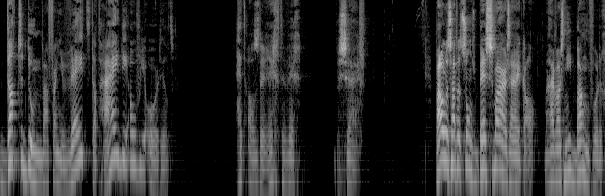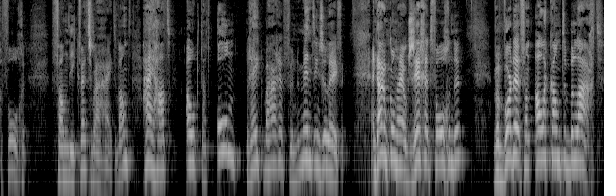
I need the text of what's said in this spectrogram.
dat te doen waarvan je weet dat Hij die over je oordeelt, het als de rechte weg beschrijft. Paulus had het soms best zwaar, zei ik al, maar hij was niet bang voor de gevolgen van die kwetsbaarheid, want hij had ook dat onbreekbare fundament in zijn leven. En daarom kon hij ook zeggen het volgende: we worden van alle kanten belaagd.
